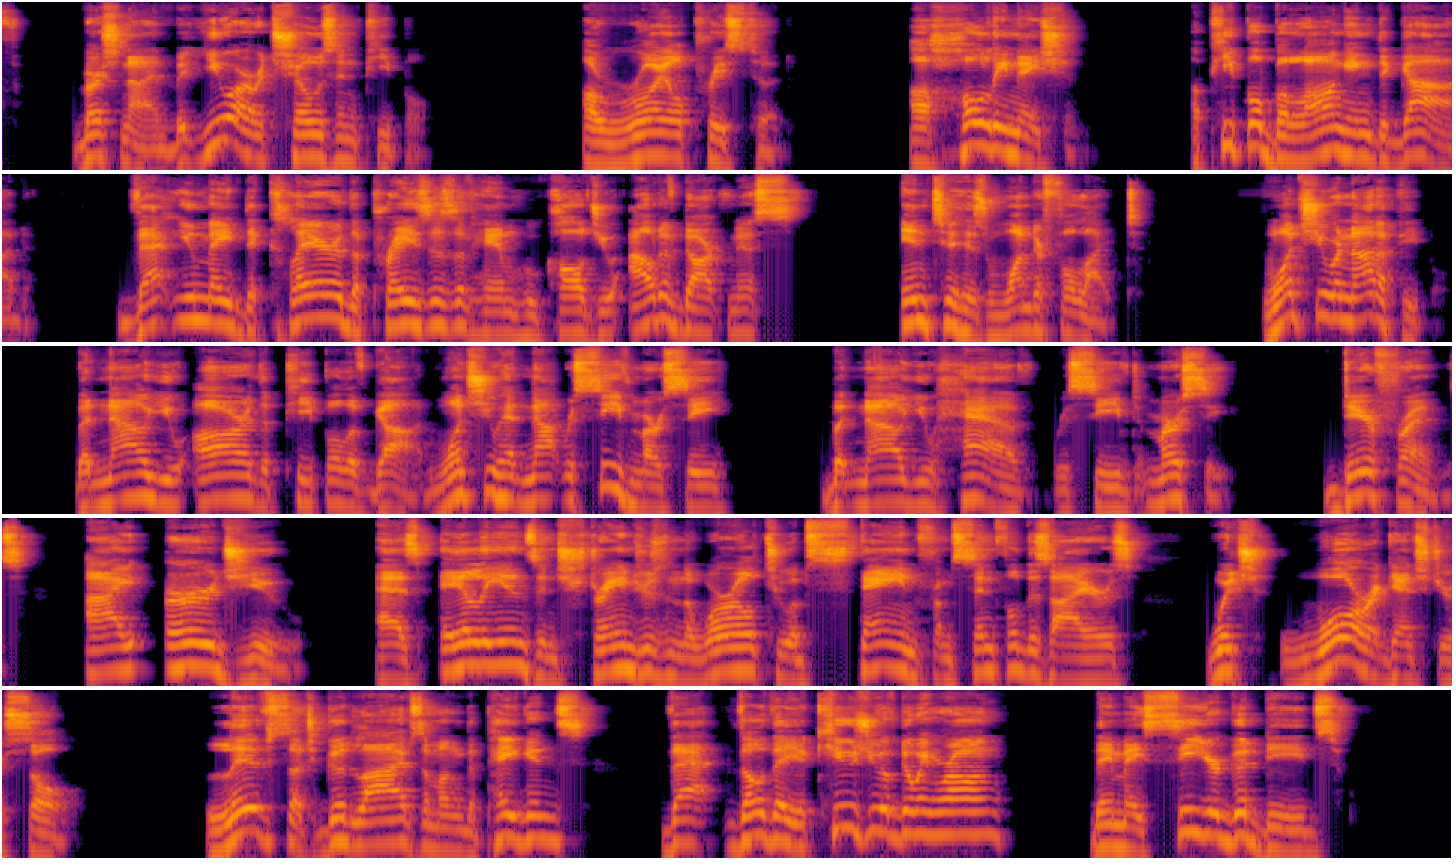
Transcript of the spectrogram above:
Verse 9, but you are a chosen people, a royal priesthood, a holy nation, a people belonging to God that you may declare the praises of him who called you out of darkness into his wonderful light. Once you were not a people, but now you are the people of God. Once you had not received mercy, but now you have received mercy. Dear friends, I urge you as aliens and strangers in the world to abstain from sinful desires which war against your soul. Live such good lives among the pagans that though they accuse you of doing wrong, they may see your good deeds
